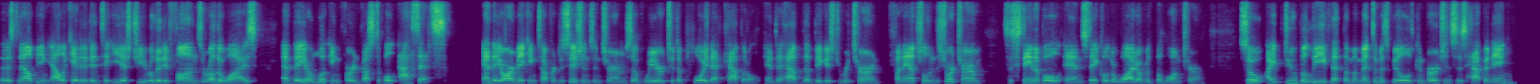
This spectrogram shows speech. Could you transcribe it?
that is now being allocated into ESG related funds or otherwise, and they are looking for investable assets. And they are making tougher decisions in terms of where to deploy that capital and to have the biggest return, financial in the short term, sustainable, and stakeholder wide over the long term. So I do believe that the momentum is built, convergence is happening,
